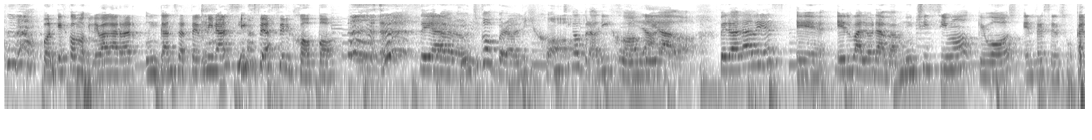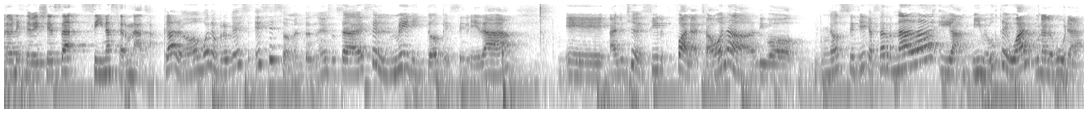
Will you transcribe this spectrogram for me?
Porque es como que le va a agarrar un cáncer terminal si no se hace el jopo. O sea, Claro, un chico prolijo. Un chico prolijo, Cuidado. cuidado. Pero a la vez, eh, él valoraba muchísimo que vos entres en sus cánones de belleza sin hacer nada. Claro, bueno, pero que es, es eso, ¿me entendés? O sea, es el mérito que se le da eh, al hecho de decir, fue a la chabona, digo, no se tiene que hacer nada y a mí me gusta igual, una locura.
